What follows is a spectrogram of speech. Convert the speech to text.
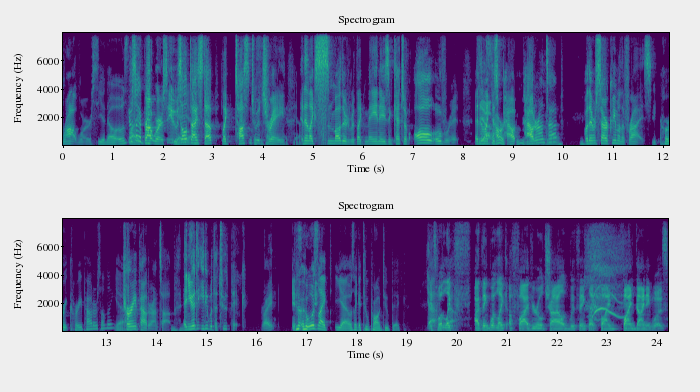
bratwurst, you know. It was it was like, like a bratwurst. It was Yeah, all yeah. diced up, like tossed into this a tray, like- yeah. and then like smothered with like mayonnaise and ketchup all over it, and then like this pow- powder on top. Oh, there Mhm. was sour cream on the fries, Like curry curry powder or something. Yeah, curry powder on top, Mhm. and you had to eat it with a toothpick, right? It's, it was like yeah, it was like a two prong toothpick. Yeah, it's what like yeah. f- I think what like a five year old child would think like fine fine dining was.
